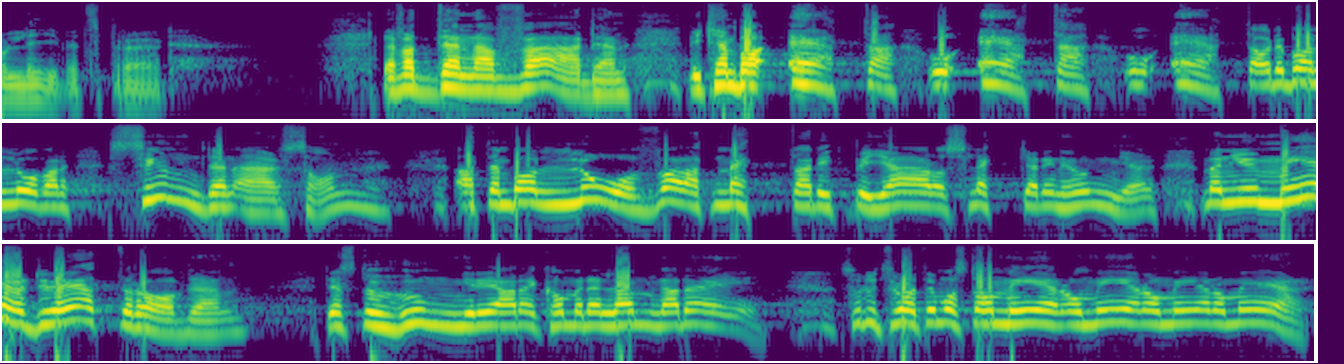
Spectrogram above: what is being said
på livets bröd. Därför att denna världen, vi kan bara äta och äta och äta. Och det bara lovar, synden är sån att den bara lovar att mätta ditt begär och släcka din hunger. Men ju mer du äter av den, desto hungrigare kommer den lämna dig. Så du tror att du måste ha mer och mer och mer och mer.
